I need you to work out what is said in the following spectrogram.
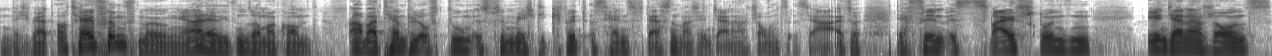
und ich werde auch Teil 5 mögen, ja, der diesen Sommer kommt. Aber Temple of Doom ist für mich die Quintessenz dessen, was Indiana Jones ist, ja. Also der Film ist zwei Stunden Indiana Jones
